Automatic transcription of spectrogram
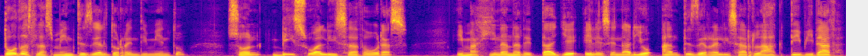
Todas las mentes de alto rendimiento son visualizadoras. Imaginan a detalle el escenario antes de realizar la actividad.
